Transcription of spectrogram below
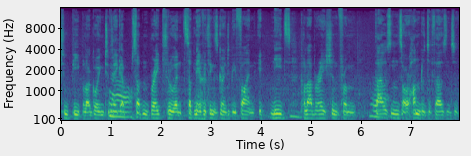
two people are going to no. make a sudden breakthrough and suddenly yeah. everything is going to be fine. It needs mm. collaboration from right. thousands or hundreds of thousands of,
